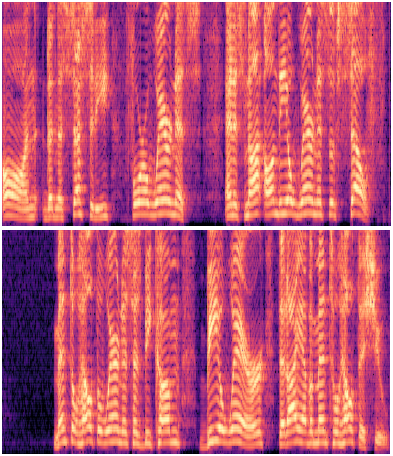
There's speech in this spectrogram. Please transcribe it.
on the necessity for awareness. And it's not on the awareness of self. Mental health awareness has become be aware that I have a mental health issue,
